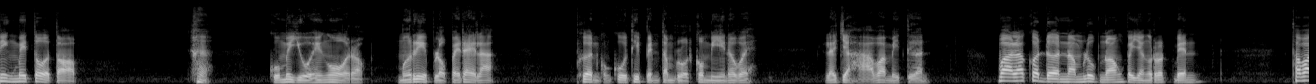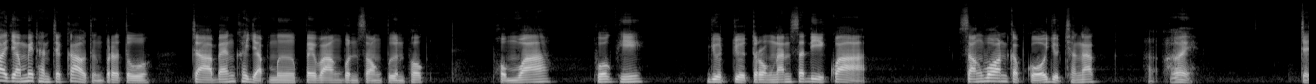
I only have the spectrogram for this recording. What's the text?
นิ่งไม่โต้ตอบฮะกูไม่อยู่ให้โง่หรอกมึงรีบหลบไปได้ละ เพื่อนของกูที่เป็นตำรวจก็มีนะเว้ยแล้วจะหาว่าไม่เตือน ว่าแล้วก็เดินนำลูกน้องไปยังรถเบนซ์ทว่ายังไม่ทันจะก้าวถึงประตูจ่าแบงค์ขยับมือไปวางบนซองปืนพก ผมว่าพวกพี่ หยุดอยู่ตรงนั้นซะดีกว่า สังวรกับโกหยุดชะงัก เฮ้ย จะ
